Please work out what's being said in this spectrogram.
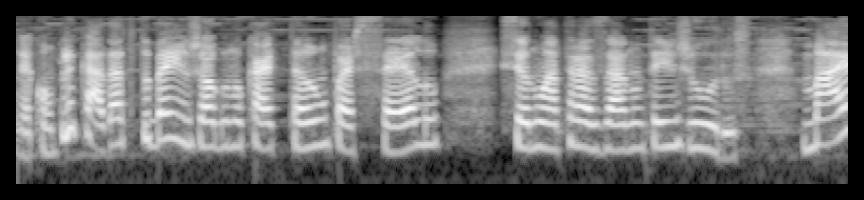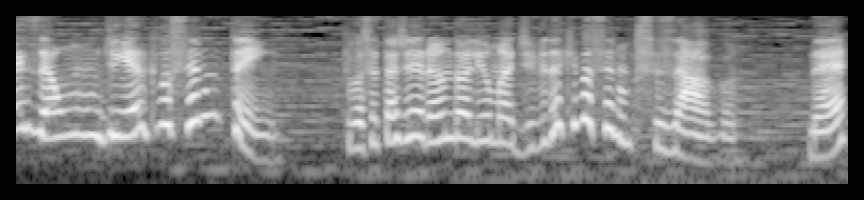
é complicado. Ah, tudo bem, jogo no cartão, parcelo. Se eu não atrasar, não tem juros. Mas é um dinheiro que você não tem. Que você está gerando ali uma dívida que você não precisava, né?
